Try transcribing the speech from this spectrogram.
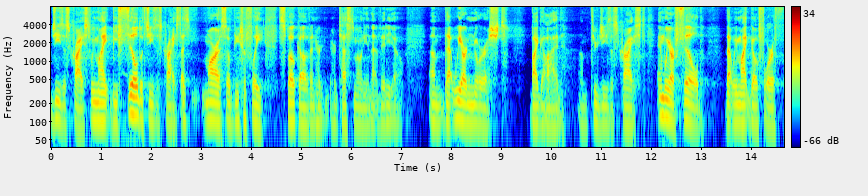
Jesus Christ. We might be filled with Jesus Christ, as Mara so beautifully spoke of in her, her testimony in that video, um, that we are nourished by God um, through Jesus Christ, and we are filled that we might go forth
